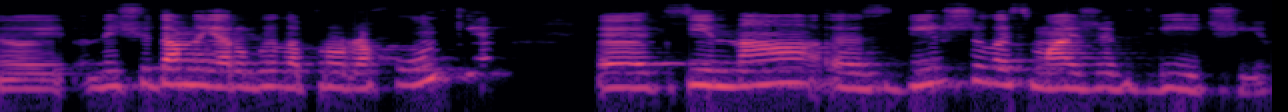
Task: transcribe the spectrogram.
е, нещодавно я робила прорахунки, е, ціна е, збільшилась майже вдвічі.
